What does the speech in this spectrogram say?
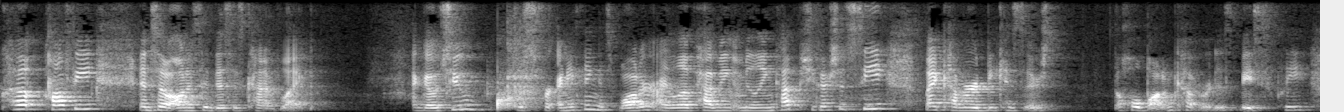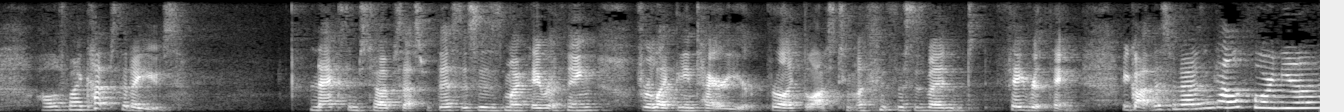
co coffee and so honestly this is kind of like I go to just for anything. It's water. I love having a million cups. You guys should see my cupboard because there's the whole bottom cupboard is basically all of my cups that I use. Next, I'm so obsessed with this. This is my favorite thing for like the entire year. For like the last two months, this is my favorite thing. I got this when I was in California.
